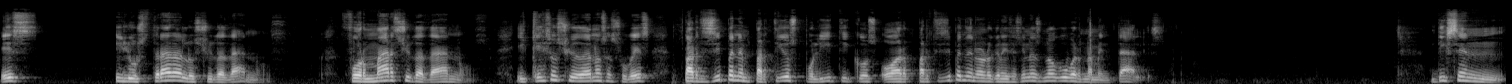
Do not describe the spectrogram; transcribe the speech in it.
es ilustrar a los ciudadanos, formar ciudadanos y que esos ciudadanos a su vez participen en partidos políticos o participen en organizaciones no gubernamentales. Dicen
